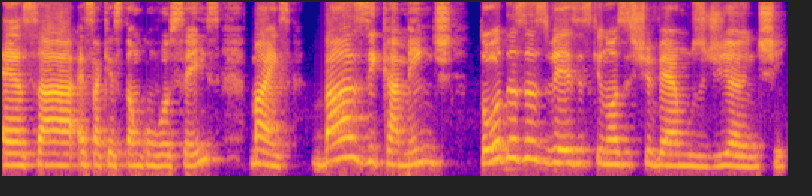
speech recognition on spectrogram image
essa, essa questão com vocês, mas basicamente, todas as vezes que nós estivermos diante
